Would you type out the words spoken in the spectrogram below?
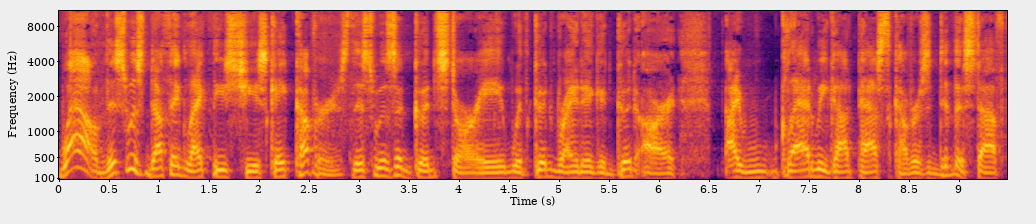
wow, this was nothing like these cheesecake covers. This was a good story with good writing and good art. I'm glad we got past the covers and did this stuff.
